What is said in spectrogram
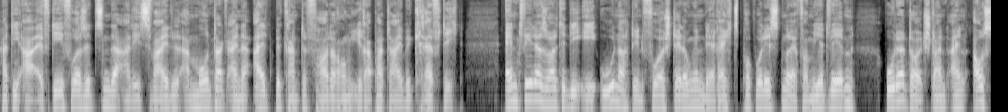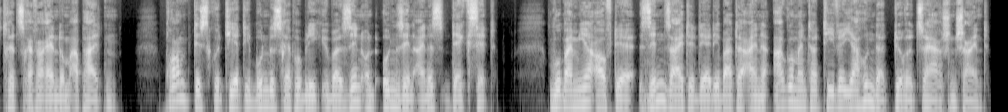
hat die AfD-Vorsitzende Alice Weidel am Montag eine altbekannte Forderung ihrer Partei bekräftigt. Entweder sollte die EU nach den Vorstellungen der Rechtspopulisten reformiert werden oder Deutschland ein Austrittsreferendum abhalten. Prompt diskutiert die Bundesrepublik über Sinn und Unsinn eines Dexit. Wo bei mir auf der Sinnseite der Debatte eine argumentative Jahrhundertdürre zu herrschen scheint.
